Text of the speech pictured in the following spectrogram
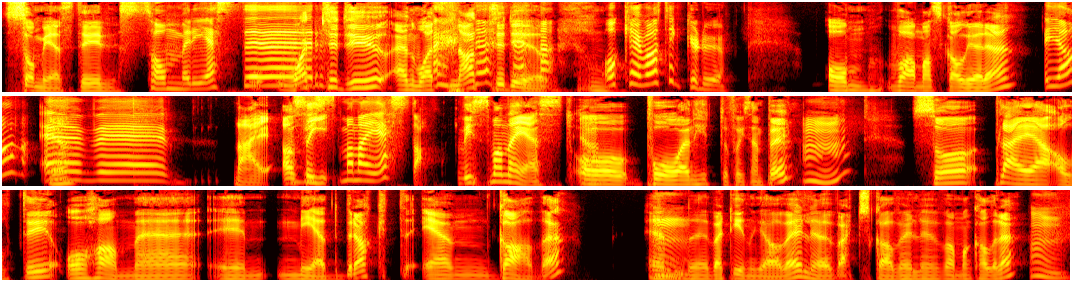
Sommergjester. sommergjester. What to do and what not to do. Ok, hva tenker du? Om hva man skal gjøre? Ja, eh, ved- Nei, altså hvis man er gjest, da. hvis man er gjest og på en hytte, for eksempel, Mm. så pleier jeg alltid å ha med eh, medbrakt en gave. En Mm. eh, vertinegave, eller vertsgave, eller hva man kaller det. Mm.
